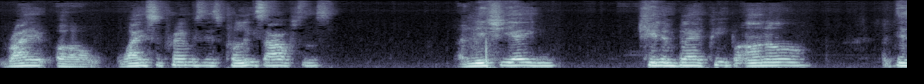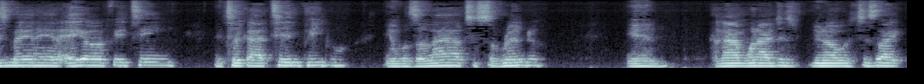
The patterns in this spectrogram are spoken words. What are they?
right uh, white supremacist police officers initiating killing black people unarmed. But this man had an AR-15 and took out 10 people and was allowed to surrender. And and I when I just, you know, it's just like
